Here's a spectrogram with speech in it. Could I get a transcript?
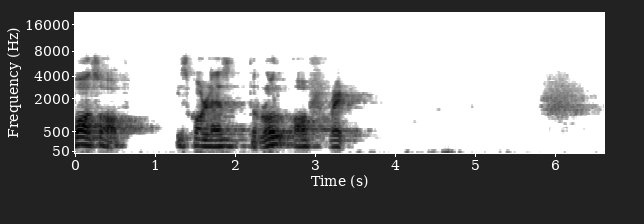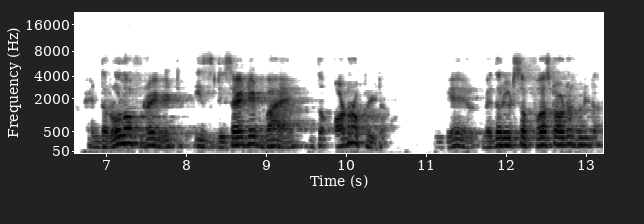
falls off is called as the roll off rate and the roll off rate is decided by the order of filter where whether it's a first order filter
